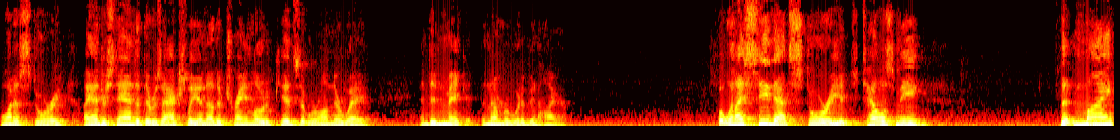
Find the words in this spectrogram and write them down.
What a story. I understand that there was actually another trainload of kids that were on their way and didn't make it. The number would have been higher. But when I see that story, it tells me that my,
